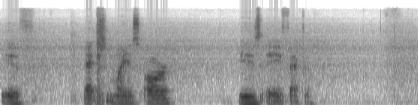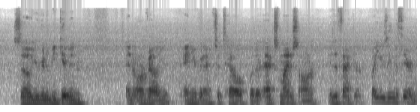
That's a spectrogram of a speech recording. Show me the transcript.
if x minus r is a factor. So you're going to be given an r value, and you're going to have to tell whether x minus r is a factor by using the theorem,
